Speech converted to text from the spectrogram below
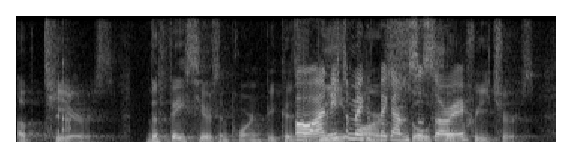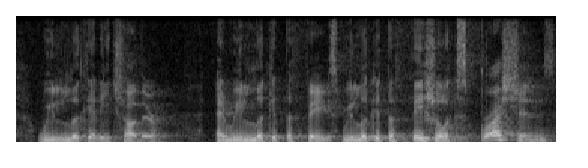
of tears. The face here is important because Oh, we I need to make it are big. I'm so social sorry. creatures. We look at each other and we look at the face. We look at the facial expressions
